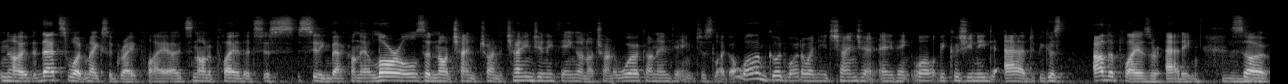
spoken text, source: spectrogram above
know that that's what makes a great player? It's not a player that's just sitting back on their laurels and not ch- trying to change anything or not trying to work on anything. Just like, oh, well, I'm good. Why do I need to change anything? Well, because you need to add, because other players are adding. So,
